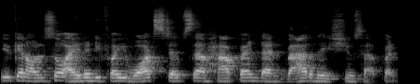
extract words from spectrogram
You can also identify what steps have happened and where the issues happened.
